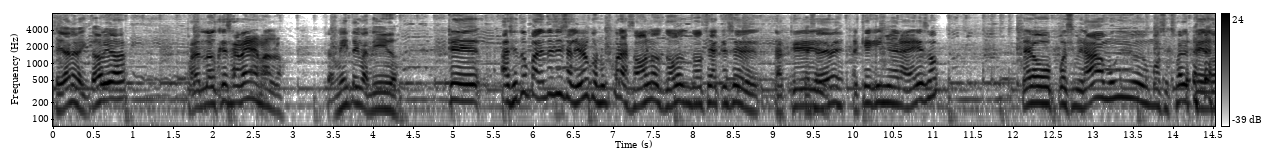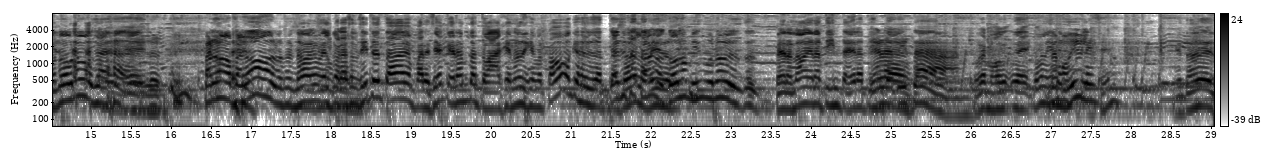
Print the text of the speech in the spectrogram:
Se llevan la victoria, pues los que sabemos, bro. Flamita y Bandido. Que haciendo un paréntesis salieron con un corazón los dos, no sé a qué se, a qué, ¿Qué se debe? a qué guiño era eso. Pero pues miraba muy homosexual el pedo, ¿no, bro? O sea, perdón, perdón. o sea, No, el corazoncito estaba, parecía que era un tatuaje, ¿no? Dijimos, ¿cómo que se Ya se tatuaron trataron los dos lo mismo, ¿no? Pero no, era tinta, era tinta. Era tinta remo- eh, ¿cómo le dicen? Removible. Sí. Entonces,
